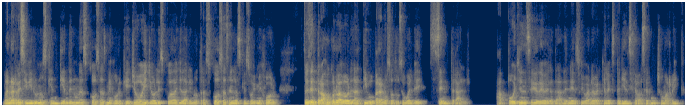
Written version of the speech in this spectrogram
van a recibir unos que entienden unas cosas mejor que yo y yo les puedo ayudar en otras cosas en las que soy mejor. Entonces el trabajo colaborativo para nosotros se vuelve central. Apóyense de verdad en eso y van a ver que la experiencia va a ser mucho más rica.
